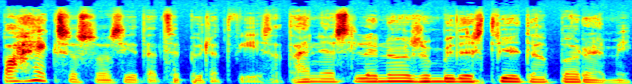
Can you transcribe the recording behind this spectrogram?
paheksu sua siitä, että sä pyydät viisautta. Hän ei sille, no sun pitäisi tietää paremmin.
